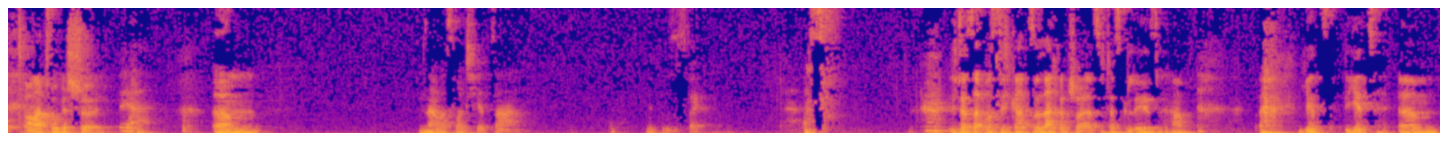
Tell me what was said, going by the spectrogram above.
dramaturgisch schön. Ja, Ähm, na, was wollte ich jetzt sagen? Jetzt ist es weg. Achso. Ich, deshalb musste ich gerade so lachen schon, als ich das gelesen habe. Jetzt, jetzt, ähm,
